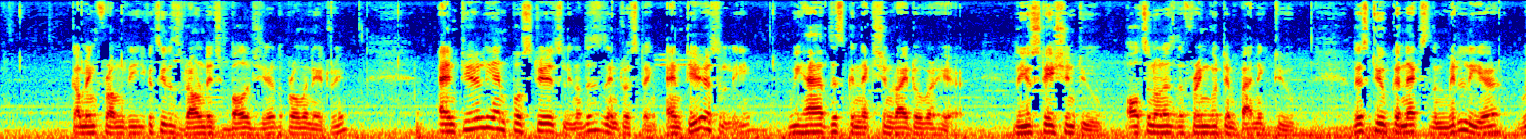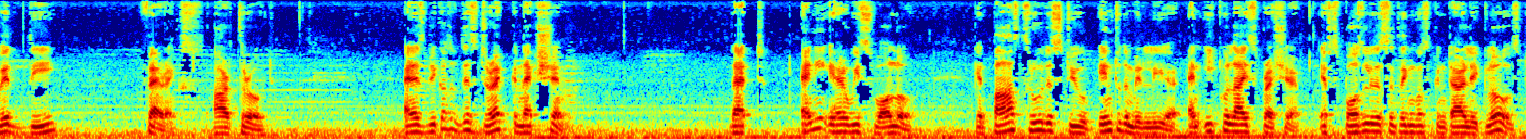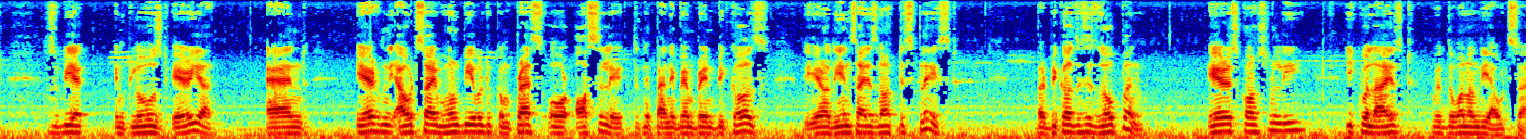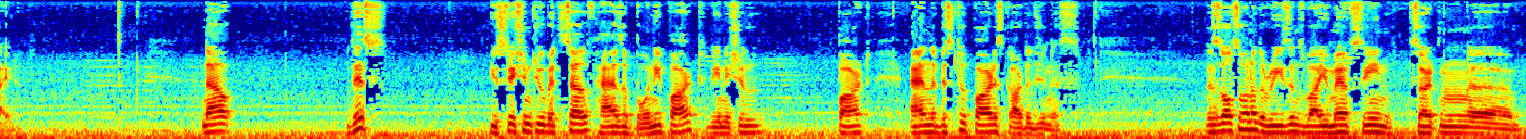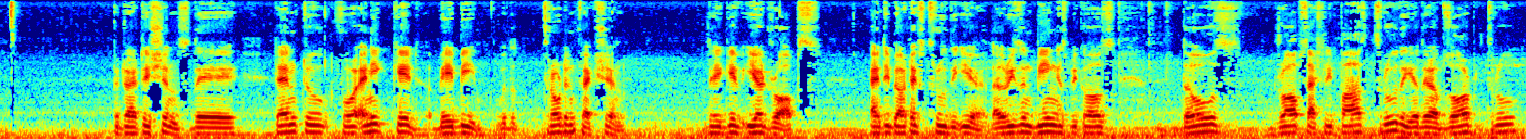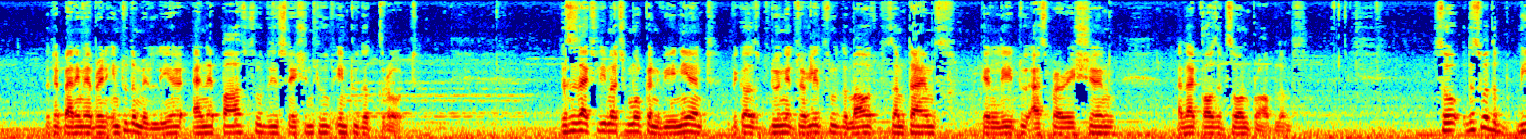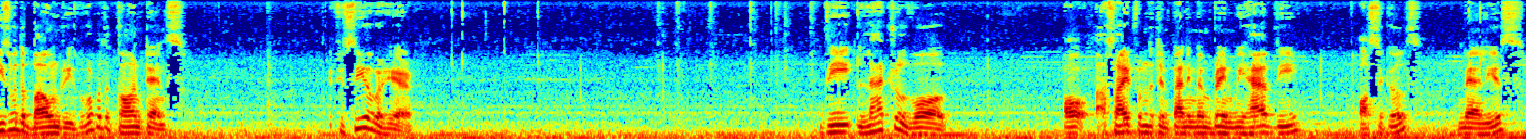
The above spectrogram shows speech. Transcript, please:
coming from the, you can see this roundish bulge here, the promontory. Anteriorly and posteriorly, now this is interesting. Anteriorly, we have this connection right over here. The eustachian tube, also known as the pharyngotympanic tube. This tube connects the middle ear with the pharynx, our throat and it's because of this direct connection that any air we swallow can pass through this tube into the middle ear and equalize pressure. If supposedly this thing was entirely closed, this would be an enclosed area and air from the outside won't be able to compress or oscillate the tympanic membrane because the air on the inside is not displaced. But because this is open, air is constantly equalized with the one on the outside. Now, this eustachian tube itself has a bony part, the initial part, and the distal part is cartilaginous. This is also one of the reasons why you may have seen certain uh, pediatricians, they tend to, for any kid, a baby with a throat infection, they give ear drops, antibiotics through the ear. The reason being is because those drops actually pass through the ear, they're absorbed through the tympanic membrane into the middle ear and they pass through the eustachian tube into the throat. This is actually much more convenient because doing it directly through the mouth sometimes can lead to aspiration and that causes its own problems. So this were the these were the boundaries. What were the contents? If you see over here, the lateral wall, or aside from the tympanic membrane, we have the ossicles, malleus,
